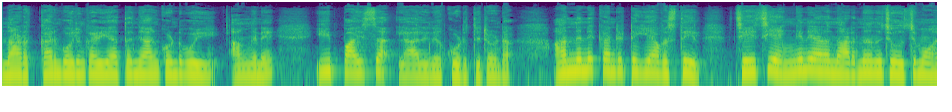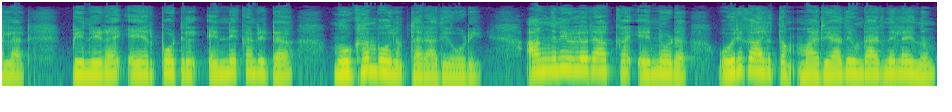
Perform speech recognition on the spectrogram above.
നടക്കാൻ പോലും കഴിയാത്ത ഞാൻ കൊണ്ടുപോയി. അങ്ങനെ ഈ പൈസ ലാലിന് കൊടുത്തിട്ടുണ്ട്. അന്നെന്നെ കണ്ടിട്ട് ഈ അവസ്ഥയിൽ ചേച്ചി എങ്ങനെയാണ് നടന്നതെന്ന് ചോദിച്ചു മോഹൻലാൽ. പിന്നീട് എയർപോർട്ടിൽ എന്നെ കണ്ടിട്ട് മുഖം പോലും തരാതെ ഓടി. അങ്ങനെയുള്ള ഒരാൾക്ക് എന്നോട് ഒരു കാലത്തും മര്യാദ ഉണ്ടായിരുന്നില്ല എന്നും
